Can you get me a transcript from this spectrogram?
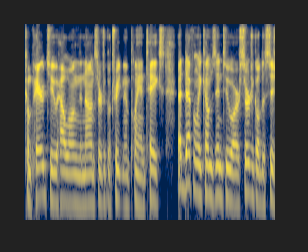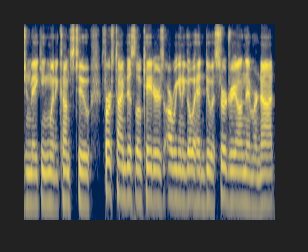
compared to how long the non-surgical treatment plan takes. That definitely comes into our surgical decision making when it comes to first-time dislocators. Are we going to go ahead and do a surgery on them or not?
